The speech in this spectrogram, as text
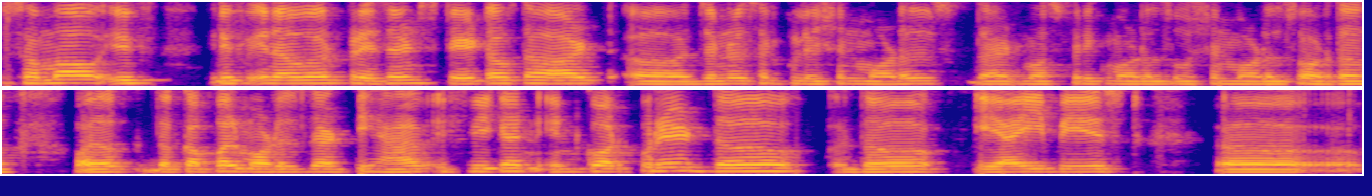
somehow if if in our present state of the art uh, general circulation models the atmospheric models ocean models or the or the couple models that we have if we can incorporate the the ai based uh,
